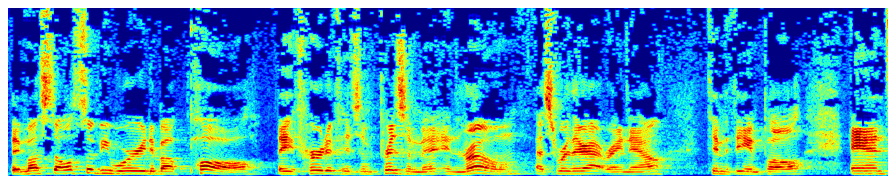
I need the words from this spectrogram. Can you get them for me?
They must also be worried about Paul. They've heard of his imprisonment in Rome. That's where they're at right now, Timothy and Paul. And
